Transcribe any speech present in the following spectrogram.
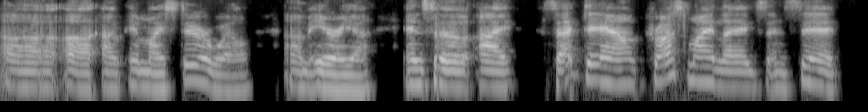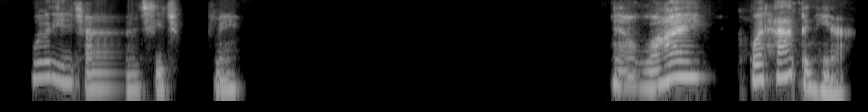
uh, uh, uh in my stairwell um, area. And so I sat down, crossed my legs, and said, what are you trying to teach me? Now, why? What happened here?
